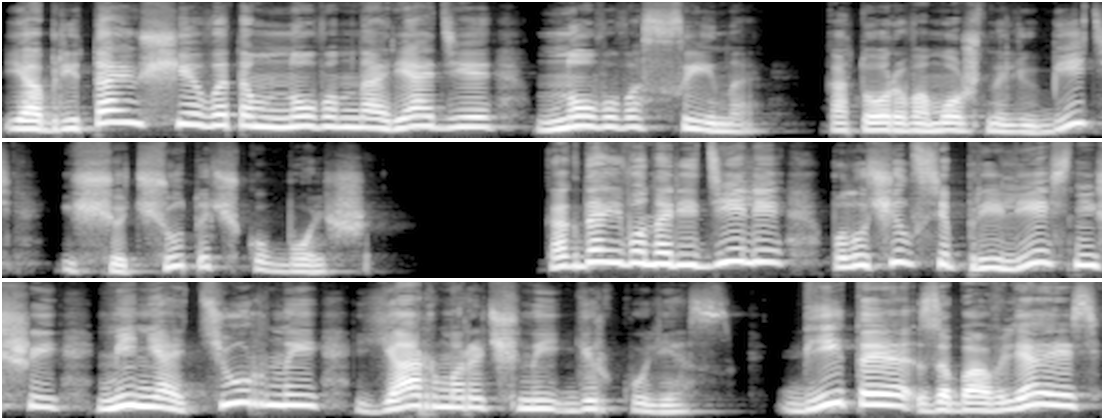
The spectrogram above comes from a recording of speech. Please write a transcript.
и обретающая в этом новом наряде нового сына, которого можно любить еще чуточку больше. Когда его нарядили, получился прелестнейший, миниатюрный, ярмарочный Геркулес. Битая, забавляясь,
